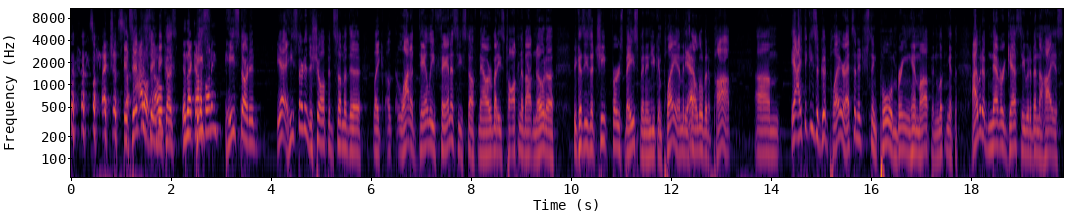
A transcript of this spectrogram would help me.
so I just It's interesting because isn't that kind of funny? He started yeah, he started to show up in some of the like a, a, lot of daily fantasy stuff now. Everybody's talking about Noda because he's a cheap first baseman and you can play him and he's got a little bit of pop. Um, yeah, I think he's a good player. That's an interesting pull and bringing him up and looking at the. I would have never guessed he would have been the highest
